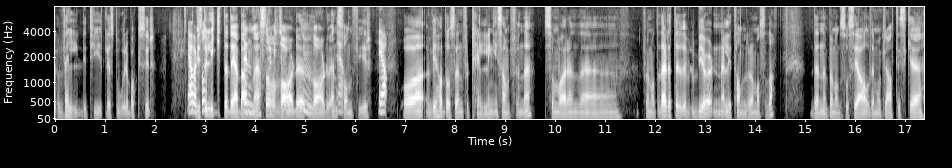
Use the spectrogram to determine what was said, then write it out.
veldig tydelige, store bokser. Ja, Hvis du likte det bandet, så var, det, Mm. var du en Ja. sånn fyr. Ja. Og vi hadde også en fortelling i samfunnet som var en eh, på en måte, Det er dette bjørnene litt handler om også, da. Denne på en måte sosialdemokratiske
